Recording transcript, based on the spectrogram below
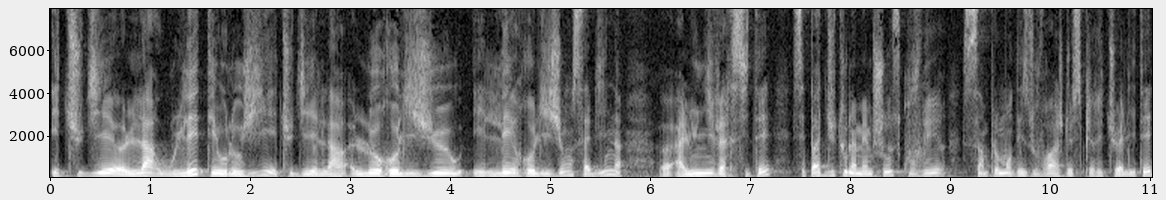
Étudier là où les théologies, étudier là le religieux et les religions, Sabine, à l'université, c'est pas du tout la même chose qu'ouvrir simplement des ouvrages de spiritualité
